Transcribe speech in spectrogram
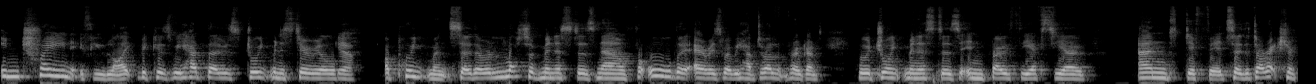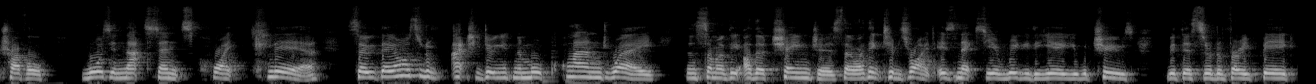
in train, if you like, because we had those joint ministerial yeah. appointments. So there are a lot of ministers now for all the areas where we have development programs who are joint ministers in both the FCO and DFID. So the direction of travel was in that sense quite clear. So they are sort of actually doing it in a more planned way than some of the other changes. Though I think Tim's right. Is next year really the year you would choose with this sort of very big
